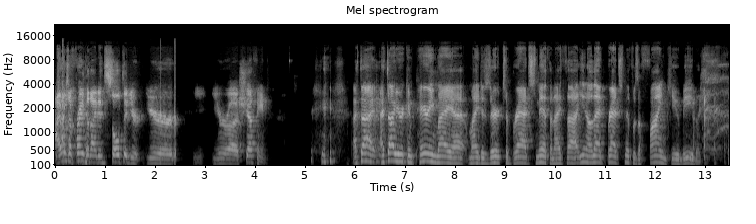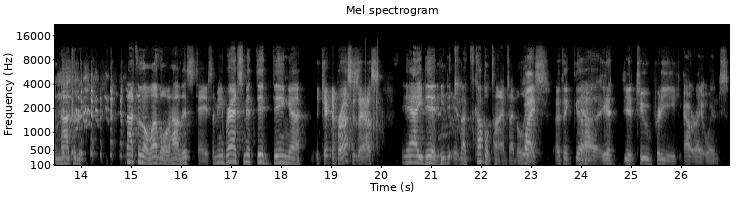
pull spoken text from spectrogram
I was afraid that I'd insulted your your your uh, chefing. I thought I thought you were comparing my uh, my dessert to Brad Smith, and I thought you know that Brad Smith was a fine QB, but but not to the not to the level of how this tastes. I mean, Brad Smith did ding. Uh, he kicked Nebraska's ass. Yeah, he did. He did a couple times, I believe. Twice, I think. Uh, yeah. he had he had two pretty outright wins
